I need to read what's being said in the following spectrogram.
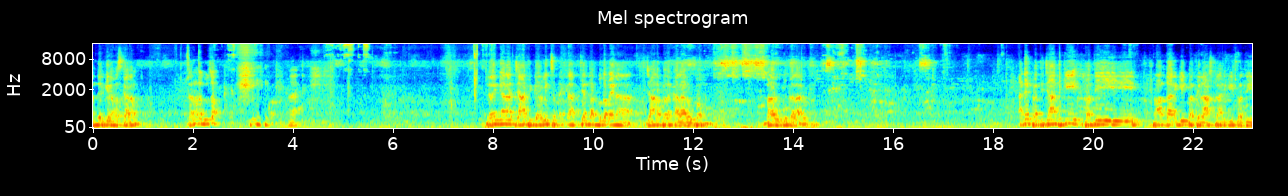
అందరికీ నమస్కారం. ధర్మణ కూర్చో. తెలంగాణ జాతి గర్వించదగిన అత్యంత అద్భుతమైన జానపద కళారూపం మన ఉగ్గు కళారూపం అంటే ప్రతి జాతికి ప్రతి ప్రాంతానికి ప్రతి రాష్ట్రానికి ప్రతి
